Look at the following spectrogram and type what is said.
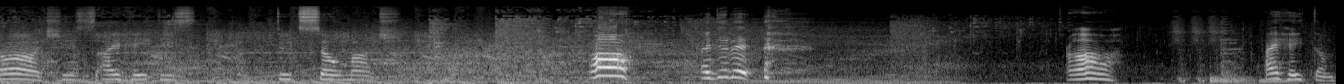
Oh, Jesus, I hate these dudes so much. Oh! I did it! oh. I hate them.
